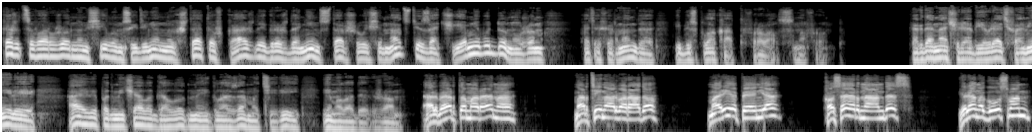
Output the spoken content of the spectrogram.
Кажется, вооруженным силам Соединенных Штатов каждый гражданин старше 18 зачем-нибудь да нужен, хотя Фернандо и без плакатов рвался на фронт. Когда начали объявлять фамилии, Айви подмечала голодные глаза матерей и молодых жен. «Альберто Морено! Мартина Альварадо! Мария Пенья! Хосе Эрнандес! Елена Гусман!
